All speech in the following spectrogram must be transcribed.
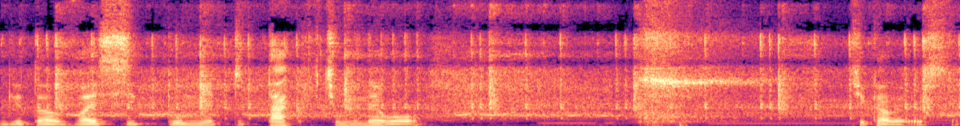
GTA Vice City, bo mnie to tak wciągnęło. Ciekawe jestem.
